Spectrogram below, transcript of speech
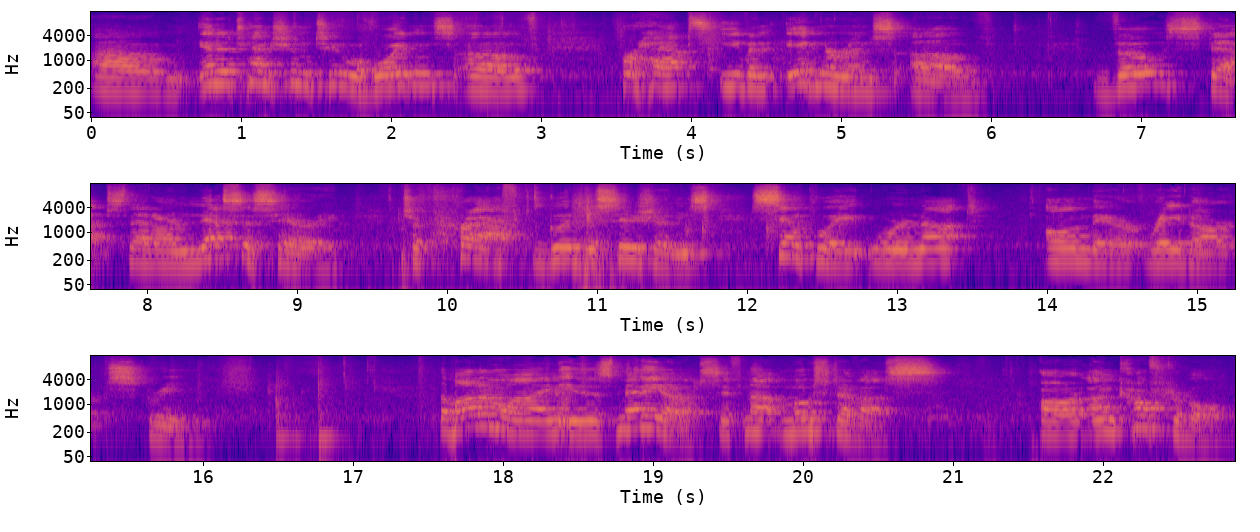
um, inattention to, avoidance of, perhaps even ignorance of those steps that are necessary to craft good decisions simply were not on their radar screen. The bottom line is many of us, if not most of us, are uncomfortable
